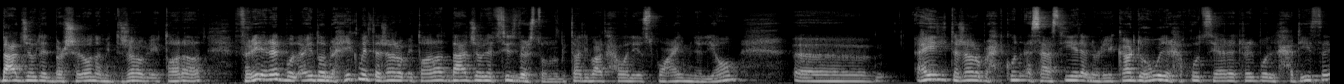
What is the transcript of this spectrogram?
بعد جولة برشلونة من تجارب الإطارات. فريق ريد بول أيضا رح يكمل تجارب إطارات بعد جولة سيلفرستون وبالتالي بعد حوالي أسبوعين من اليوم. آه هاي التجارب رح تكون أساسية لأنه ريكاردو هو اللي رح يقود سيارة ريد بول الحديثة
